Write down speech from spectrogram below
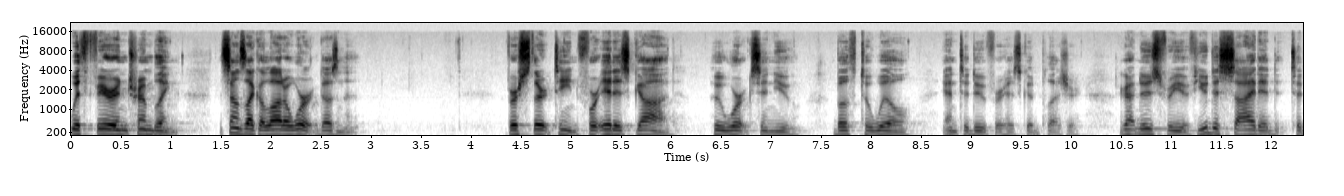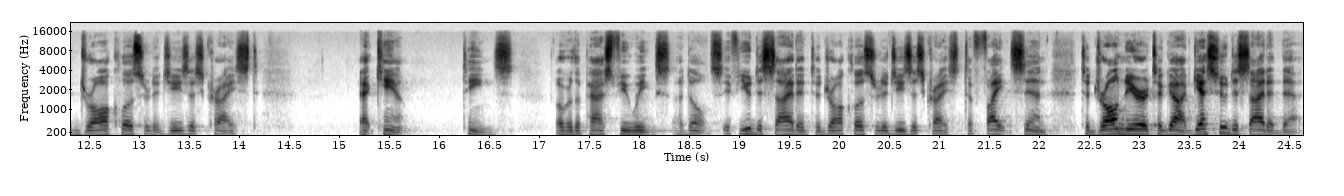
with fear and trembling. It sounds like a lot of work, doesn't it? Verse 13 For it is God who works in you, both to will and to do for his good pleasure. I got news for you. If you decided to draw closer to Jesus Christ at camp, teens, over the past few weeks, adults, if you decided to draw closer to Jesus Christ, to fight sin, to draw nearer to God, guess who decided that?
